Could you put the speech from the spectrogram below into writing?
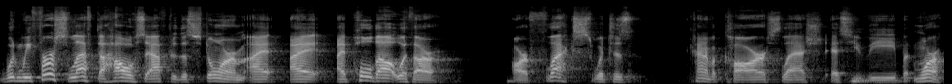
when we first left the house after the storm, I, I, I pulled out with our our Flex, which is kind of a car slash SUV, but more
